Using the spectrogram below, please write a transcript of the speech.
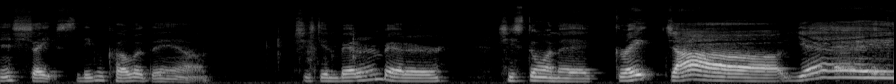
and shapes. and Even color them. She's getting better and better. She's doing a great job. Yay!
